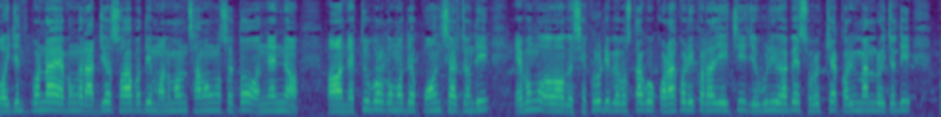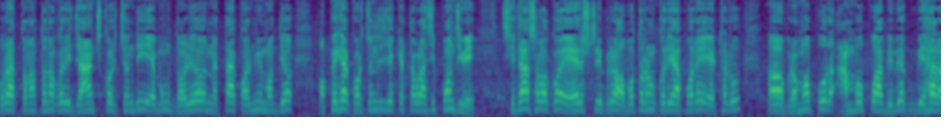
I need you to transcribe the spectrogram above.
বৈজয়ন্ত পণ্ডা এবং রাজ্য সভাপতি মনমোহন সামঙ্ক সহ অন্যান্য নেতৃবর্গ ଆଡ଼କୁ ମଧ୍ୟ ପହଞ୍ଚି ସାରିଛନ୍ତି ଏବଂ ସିକ୍ୟୁରିଟି ବ୍ୟବସ୍ଥାକୁ କଡ଼ାକଡ଼ି କରାଯାଇଛି ଯେଭଳି ଭାବେ ସୁରକ୍ଷା କର୍ମୀମାନେ ରହିଛନ୍ତି ପୁରା ତନତନ କରି ଯାଞ୍ଚ କରିଛନ୍ତି ଏବଂ ଦଳୀୟ ନେତା କର୍ମୀ ମଧ୍ୟ ଅପେକ୍ଷା କରିଛନ୍ତି ଯେ କେତେବେଳେ ଆସି ପହଞ୍ଚିବେ ସିଧାସଳଖ ଏୟାର ଷ୍ଟ୍ରିପ୍ରେ ଅବତରଣ କରିବା ପରେ ଏଠାରୁ ବ୍ରହ୍ମପୁର ଆମ୍ବପୁଆ ବିବେକ ବିହାର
